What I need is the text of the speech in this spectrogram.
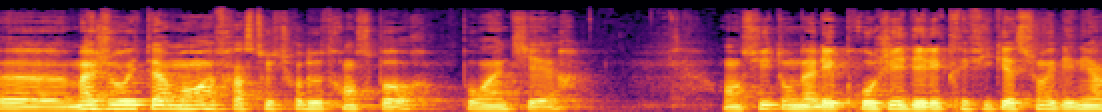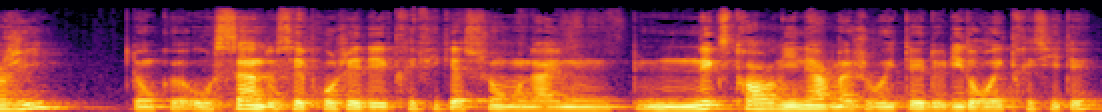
euh, majoritairement infrastructure de transport pour un tiers. Ensuite, on a les projets d'électrification et d'énergie. Donc, euh, au sein de ces projets d'électrification, on a une, une, extraordinaire majorité de l'hydroélectricité.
